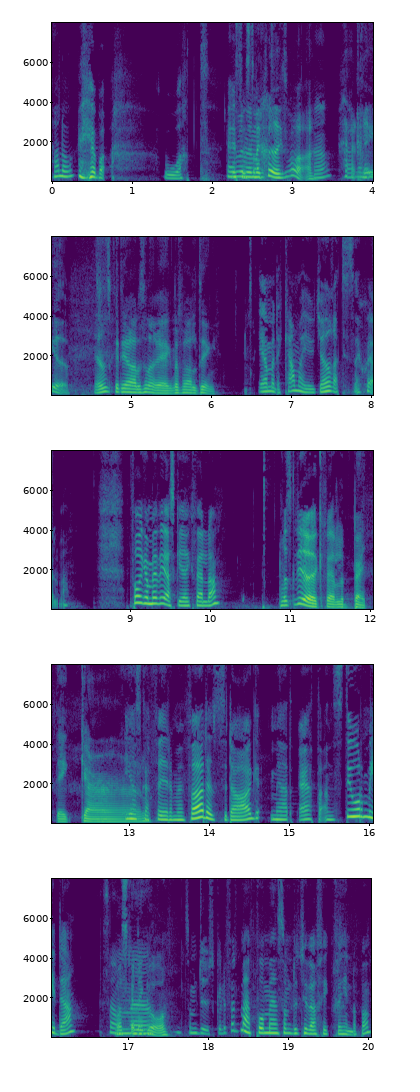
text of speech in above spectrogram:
Hallå? Jag bara, what? Jag är så Men den är sjukt bra. Ja. Herregud. Jag önskar att jag hade sådana regler för allting. Ja, men det kan man ju göra till sig själv. va? Fråga mig vad jag ska göra ikväll då. Vad ska du göra ikväll, birthday girl? Jag ska fira min födelsedag med att äta en stor middag. Som, Var ska ni eh, gå? Som du skulle följt med på, men som du tyvärr fick förhinder på.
